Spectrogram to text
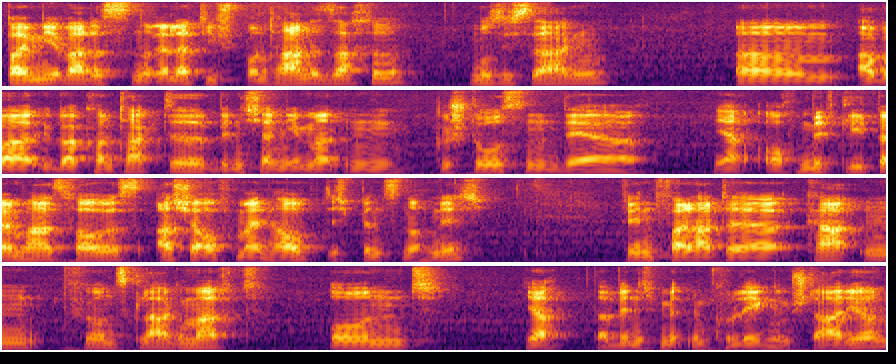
bei mir war das eine relativ spontane Sache, muss ich sagen. Ähm, aber über Kontakte bin ich an jemanden gestoßen, der ja auch Mitglied beim HSV ist. Asche auf mein Haupt, ich bin es noch nicht. Auf jeden Fall hat er Karten für uns klar gemacht und ja, da bin ich mit einem Kollegen im Stadion.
